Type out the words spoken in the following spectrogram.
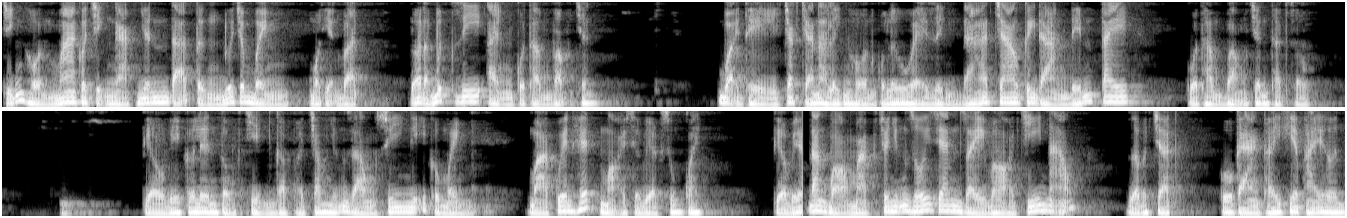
Chính hồn ma của Trịnh Ngạc Nhân đã từng đưa cho mình một hiện vật. Đó là bức di ảnh của thẩm vọng chân. Vậy thì chắc chắn là linh hồn của Lưu Huệ Dình đã trao cây đàn đến tay của thẩm vọng chân thật rồi. Kiều Vi cứ liên tục chìm ngập ở trong những dòng suy nghĩ của mình mà quên hết mọi sự việc xung quanh. Kiều Vi đang bỏ mặc cho những dối ren dày vỏ trí não Rồi bất chợt, Cô càng thấy khiếp hãi hơn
